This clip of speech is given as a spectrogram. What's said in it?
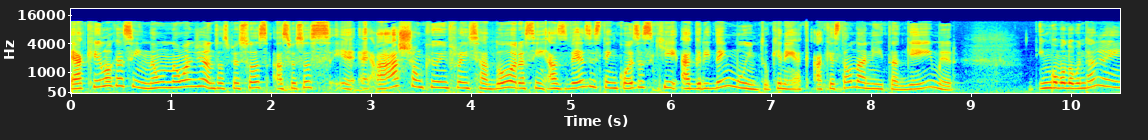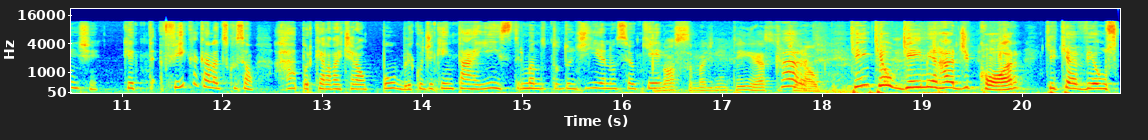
é aquilo que assim, não, não adianta. As pessoas, as pessoas é, é, acham que o influenciador, assim, às vezes tem coisas que agridem muito, que nem a, a questão da Anitta gamer incomodou muita gente. Que t- fica aquela discussão, ah, porque ela vai tirar o público de quem tá aí streamando todo dia, não sei o quê. Nossa, mas não tem essa de Cara, tirar o público. quem que é o gamer hardcore que quer ver os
